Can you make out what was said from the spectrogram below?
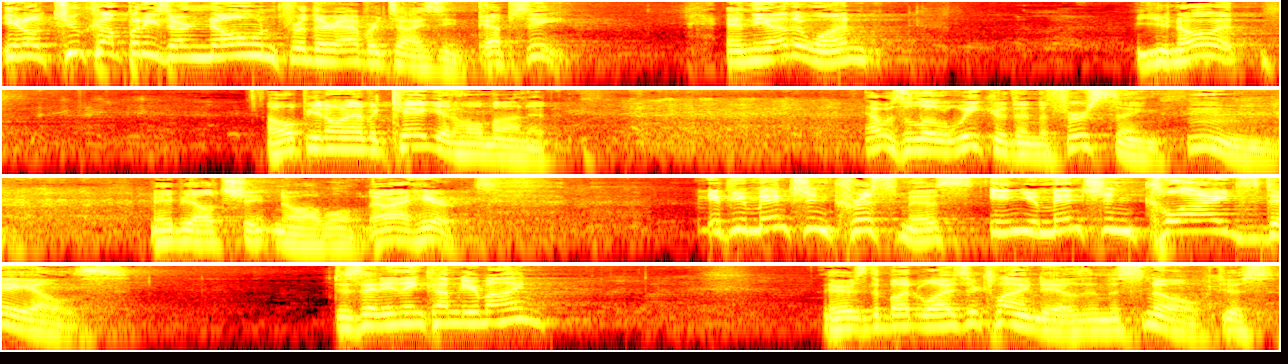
You know, two companies are known for their advertising Pepsi, and the other one, you know it. I hope you don't have a keg at home on it. That was a little weaker than the first thing. Hmm. Maybe I'll change. No, I won't. All right, here. If you mention Christmas and you mention Clydesdales, does anything come to your mind? There's the Budweiser Clydesdales in the snow, just,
